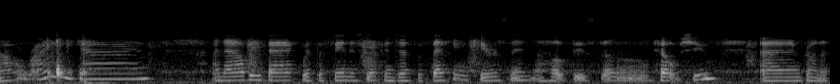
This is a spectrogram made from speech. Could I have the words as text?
Alrighty, guys. And I'll be back with the finished look in just a second. Kirsten, I hope this um, helps you. I'm going to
